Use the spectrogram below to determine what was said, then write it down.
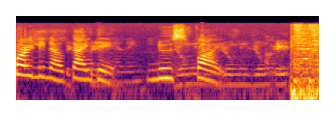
Marlene Alcaide, News 5.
